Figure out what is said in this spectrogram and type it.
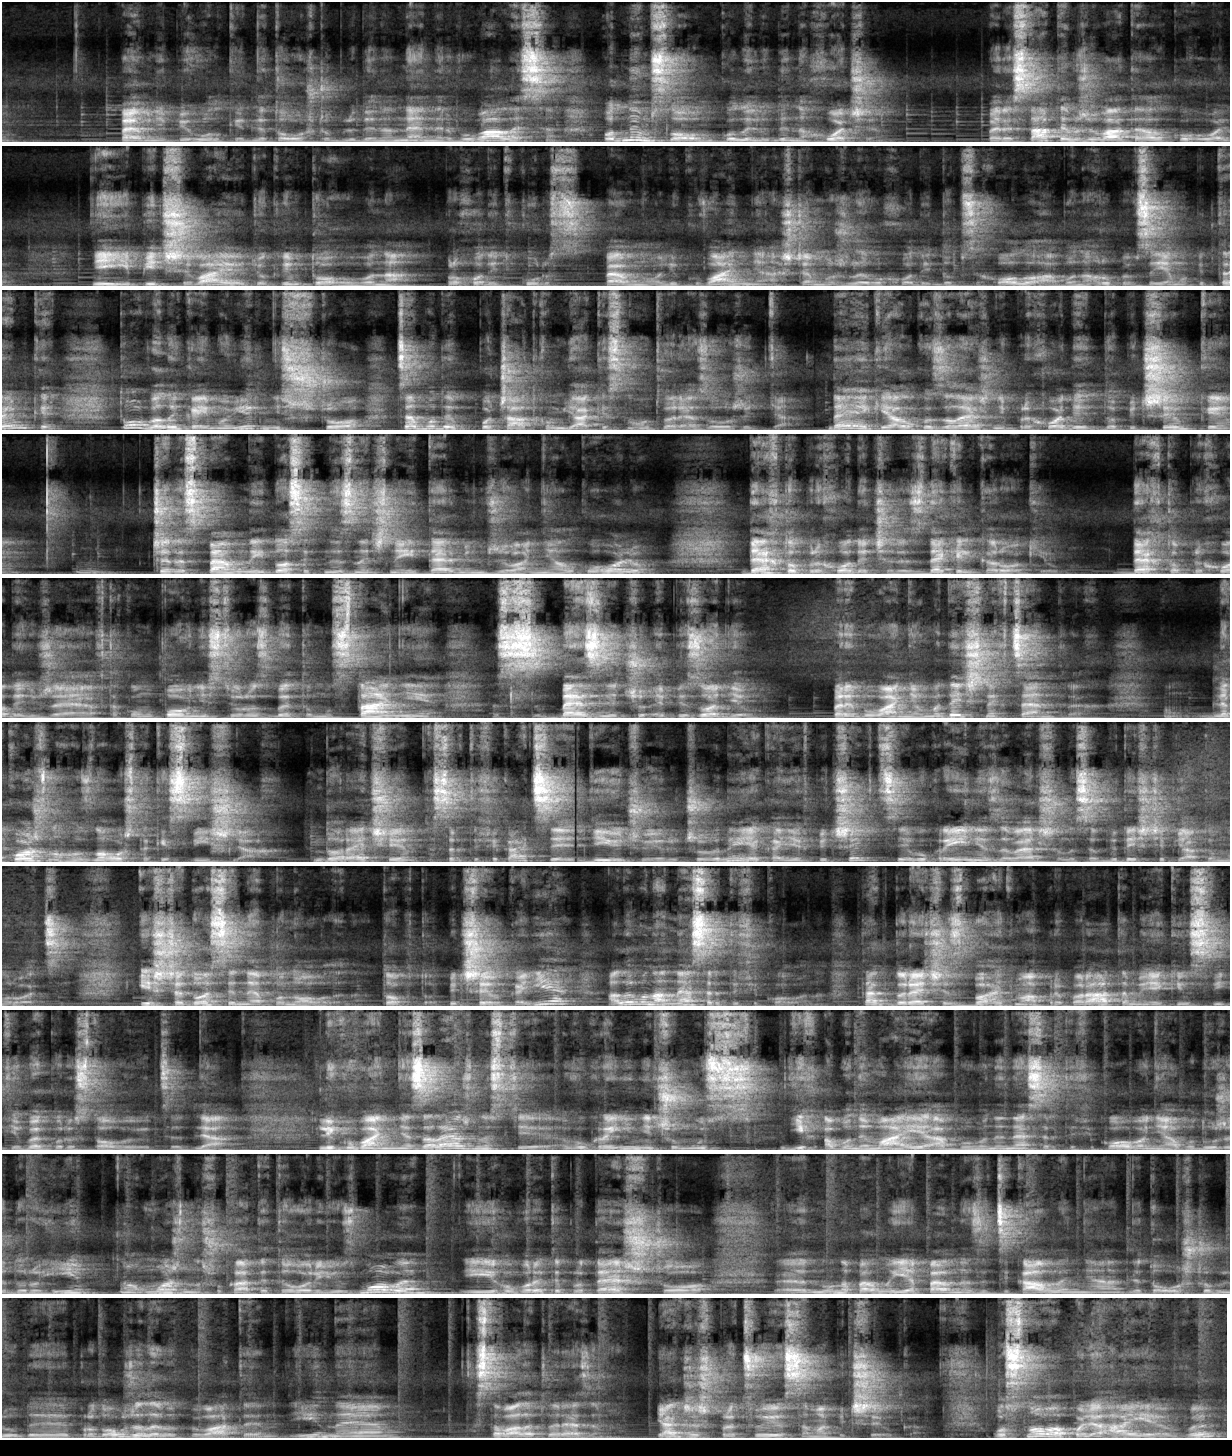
певні пігулки для того, щоб людина не нервувалася. Одним словом, коли людина хоче перестати вживати алкоголь, її підшивають, окрім того, вона проходить курс певного лікування, а ще, можливо, ходить до психолога або на групи взаємопідтримки, то велика ймовірність, що це буде початком якісного тверезого життя. Деякі алкозалежні приходять до підшивки через певний досить незначний термін вживання алкоголю. Дехто приходить через декілька років, дехто приходить вже в такому повністю розбитому стані з безліччю епізодів перебування в медичних центрах. Ну, Для кожного знову ж таки свій шлях. До речі, сертифікація діючої речовини, яка є в підшивці, в Україні завершилася в 2005 році і ще досі не поновлена. Тобто підшивка є, але вона не сертифікована. Так, до речі, з багатьма препаратами, які в світі використовуються для лікування залежності, в Україні чомусь їх або немає, або вони не сертифіковані, або дуже дорогі. Ну, можна шукати теорію змови і говорити про те, що е, ну, напевно, є певне зацікавлення для того, щоб люди продовжили випивати і не ставали тверезими. Як же ж працює сама підшивка? Основа полягає в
